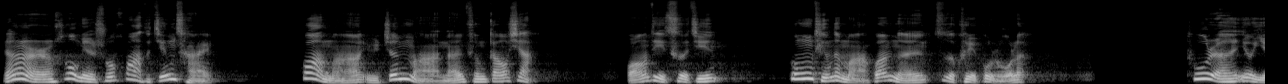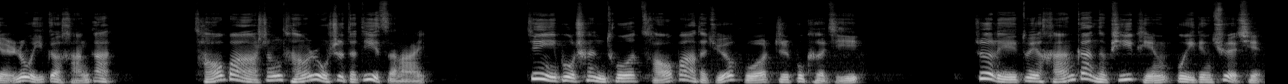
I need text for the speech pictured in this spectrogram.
然而后面说画的精彩，画马与真马难分高下。皇帝赐金，宫廷的马官们自愧不如了。突然又引入一个韩干，曹霸升堂入室的弟子来，进一步衬托曹霸的绝活之不可及。这里对韩干的批评不一定确切，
